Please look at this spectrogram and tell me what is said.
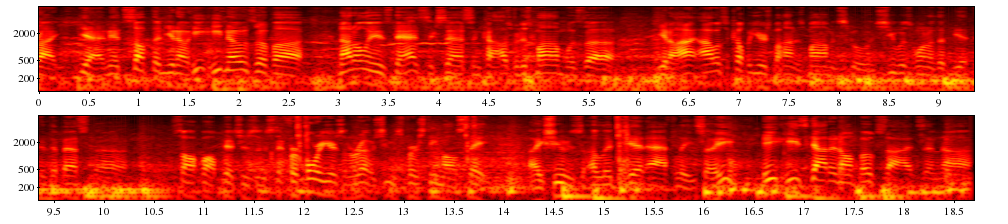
Right. Yeah, and it's something you know he, he knows of uh, not only his dad's success in college, but his mom was uh, you know I, I was a couple years behind his mom in school, and she was one of the the best. Uh, softball pitchers in for four years in a row. She was first team All State. Like she was a legit athlete. So he, he he's got it on both sides, and uh,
